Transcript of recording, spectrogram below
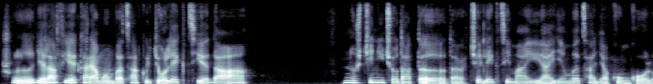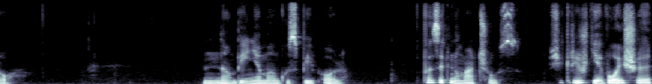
Și de la fiecare am învățat câte o lecție, dar nu știi niciodată dar ce lecții mai ai de învățat de acum încolo. No, bine mă, gust people. Vă zic numai cius. Și griji de voi și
